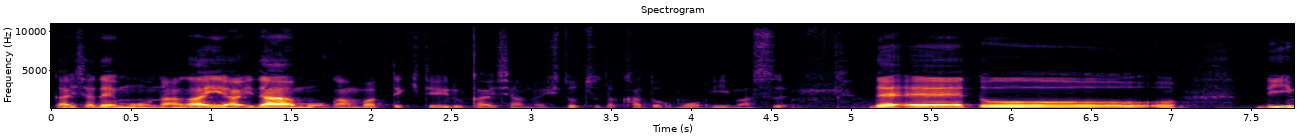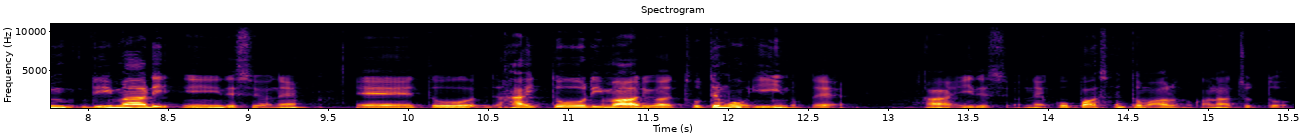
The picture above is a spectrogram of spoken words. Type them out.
会社で、もう長い間、もう頑張ってきている会社の一つだかと思います。で、えっ、ー、と、利回りですよね。えっ、と、配当利回りはとてもいいので、はい、いいですよね。5%もあるのかな、ちょっと、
